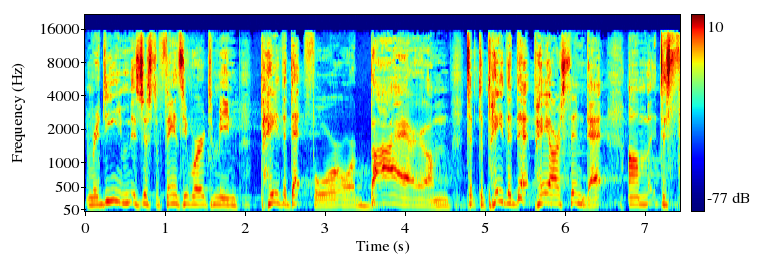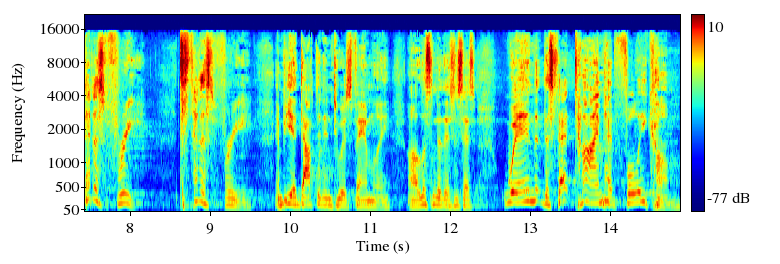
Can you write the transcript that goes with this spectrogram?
And redeem is just a fancy word to mean pay the debt for or buy, um, to, to, pay the debt, pay our sin debt, um, to set us free, to set us free and be adopted into his family. Uh, listen to this. It says, when the set time had fully come,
